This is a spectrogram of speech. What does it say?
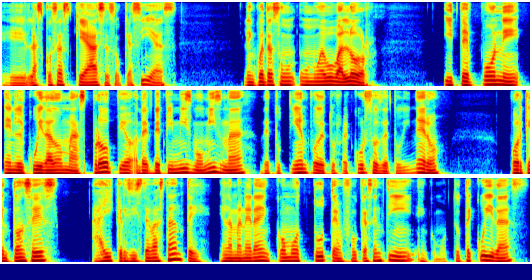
eh, las cosas que haces o que hacías. Le encuentras un, nuevo valor y te pone en el cuidado más propio de, de ti mismo misma, de tu tiempo, de tus recursos, de tu dinero, porque entonces ahí creciste bastante en la manera en cómo tú te enfocas en ti, en cómo tú te cuidas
